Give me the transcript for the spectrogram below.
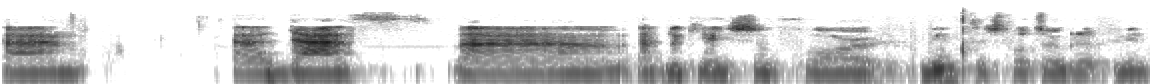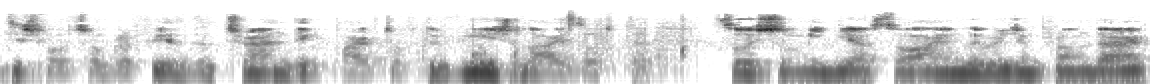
and uh, DAZ uh, application for vintage photography. Vintage photography is the trending part of the visualize of the social media, so I'm leveraging from there.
